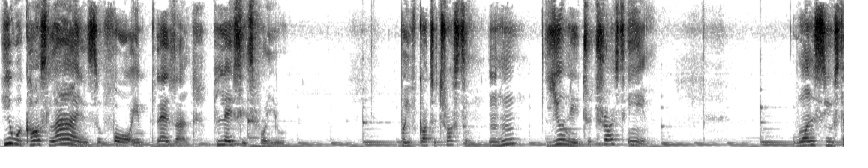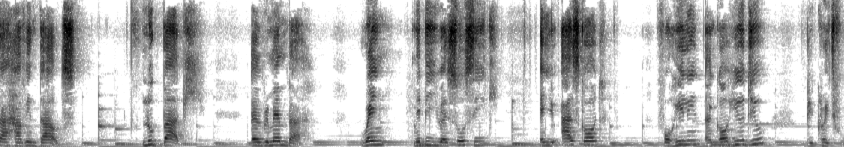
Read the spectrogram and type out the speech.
He will cause lines to fall in pleasant places for you. But you've got to trust Him. Mm-hmm. You need to trust Him. Once you start having doubts, look back and remember when maybe you were so sick and you asked God for healing and God healed you, be grateful.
